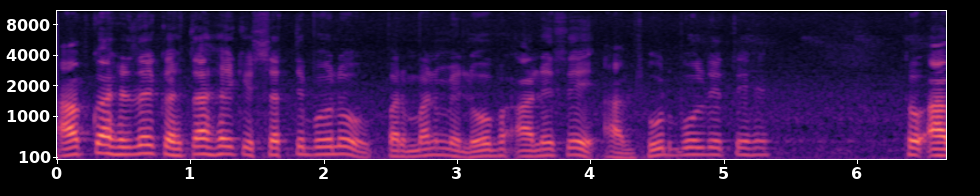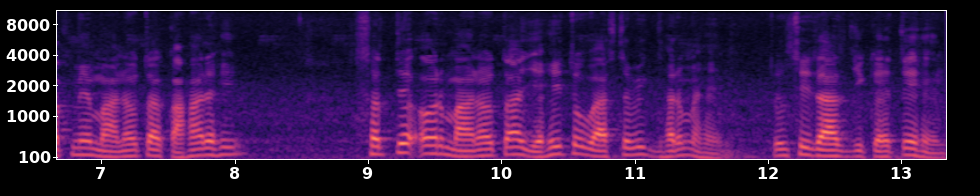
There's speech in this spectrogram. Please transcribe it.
आपका हृदय कहता है कि सत्य बोलो, पर मन में लोभ आने से आप झूठ बोल देते हैं। तो आप में मानवता कहाँ रही? सत्य और मानवता यही तो वास्तविक धर्म है। तुलसीदास जी कहते हैं,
